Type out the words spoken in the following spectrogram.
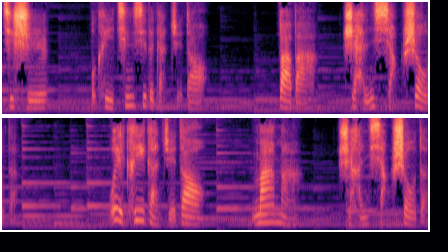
其实，我可以清晰的感觉到，爸爸是很享受的。我也可以感觉到，妈妈是很享受的。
